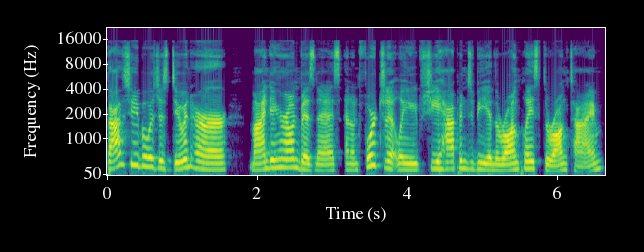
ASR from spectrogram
Bathsheba was just doing her, minding her own business. And unfortunately, she happened to be in the wrong place at the wrong time.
